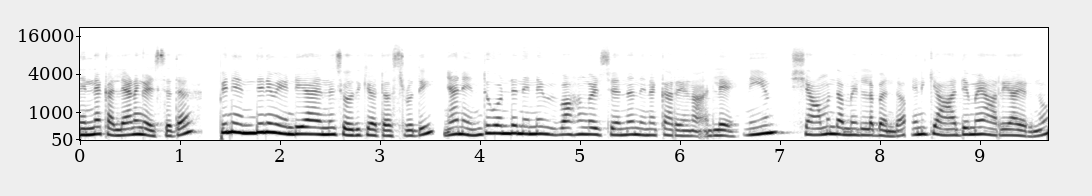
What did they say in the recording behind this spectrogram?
നിന്നെ കല്യാണം കഴിച്ചത്. പിന്നെ എന്തിനു വേണ്ടിയാ എന്ന് ചോദിക്കാട്ടോ ശ്രുതി. ഞാൻ എന്തുകൊണ്ട് നിന്നെ വിവാഹം കഴിച്ചതെന്ന് നിനക്കറിയണം അല്ലേ? നീയും ശ്യാമും തമ്മിലുള്ള ബന്ധം എനിക്ക് ആദ്യമേ അറിയായിരുന്നു.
